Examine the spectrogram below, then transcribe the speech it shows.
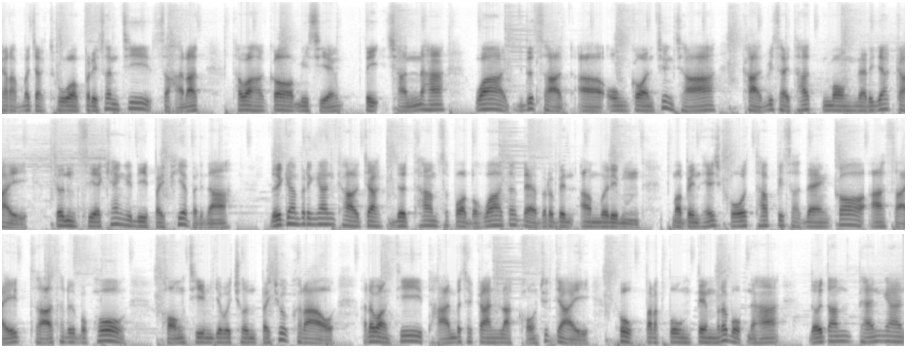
กลับมาจากทัวร์ปริซันที่สหรัฐทว่าก็มีเสียงติฉันนะฮะ ว่ายุทธศาสตร์อองค์กรเชื่องช้า ขาดวิสัยทัศน์มองในระยะไกล จนเสียแข้งคดีไปเพียบเลยนะ โดยการรายงานข่าวจาก The Times Sport บอกว่าตั้งแต่บริเวณอัมเบริม มาเป็นเฮดโค้ชทัพปีศาจแดงก็อาศัยสาธารณูปโภคของทีมเยาวชนไปชั่วคราว ระหว่างที่ฐานบัญชาการหลักของชุดใหญ่ ถูกปรับปรุงเต็มระบบนะฮะ โดยตามแผนงาน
